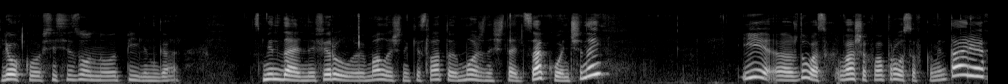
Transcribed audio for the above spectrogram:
легкого всесезонного пилинга с миндальной, феруловой, молочной кислотой можно считать законченной. И э, жду вас, ваших вопросов в комментариях.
